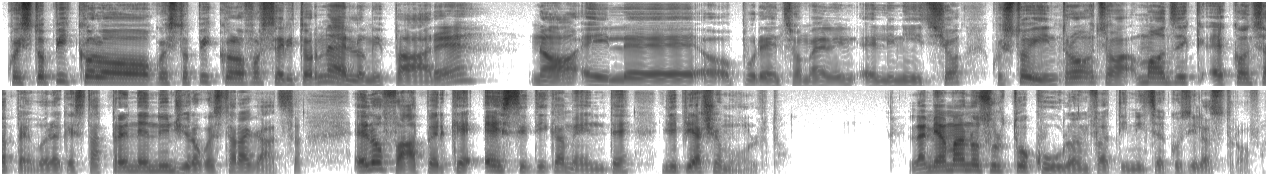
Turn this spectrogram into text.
questo piccolo, questo piccolo forse ritornello, mi pare. No, è il, oppure insomma è l'inizio. Questo intro, insomma, Mozik è consapevole che sta prendendo in giro questa ragazza e lo fa perché esteticamente gli piace molto. La mia mano sul tuo culo, infatti inizia così la strofa.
